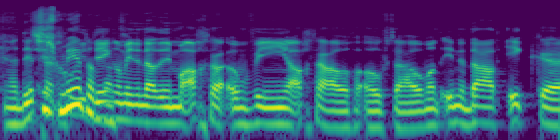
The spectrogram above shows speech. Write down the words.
Ja, dit is meer dan ding dat. om inderdaad in, mijn achter, of in je achterhoofd te houden. Want inderdaad, ik, eh,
